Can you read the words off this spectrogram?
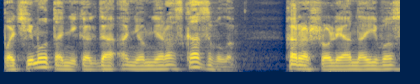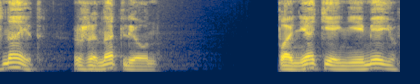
Почему-то никогда о нем не рассказывала. Хорошо ли она его знает, женат ли он. Понятия не имею.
